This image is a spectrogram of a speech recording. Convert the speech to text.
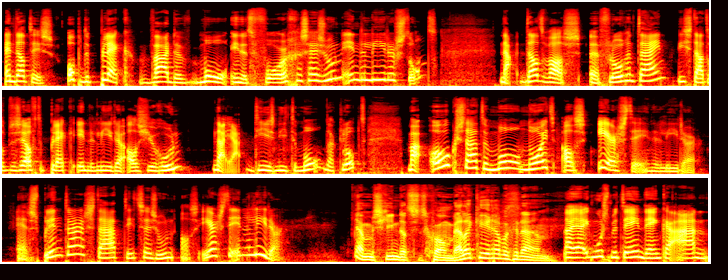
En dat is op de plek waar de mol in het vorige seizoen in de leader stond. Nou, dat was eh, Florentijn. Die staat op dezelfde plek in de leader als Jeroen. Nou ja, die is niet de mol, dat klopt. Maar ook staat de mol nooit als eerste in de leader. En Splinter staat dit seizoen als eerste in de leader. Ja, misschien dat ze het gewoon wel een keer hebben gedaan. Nou ja, ik moest meteen denken aan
